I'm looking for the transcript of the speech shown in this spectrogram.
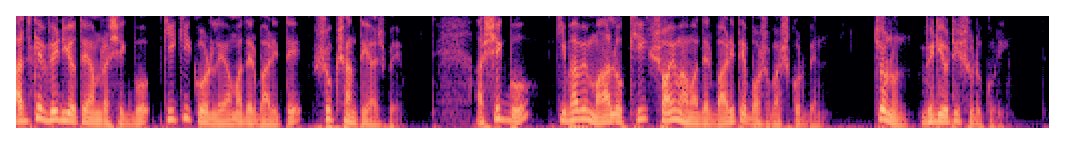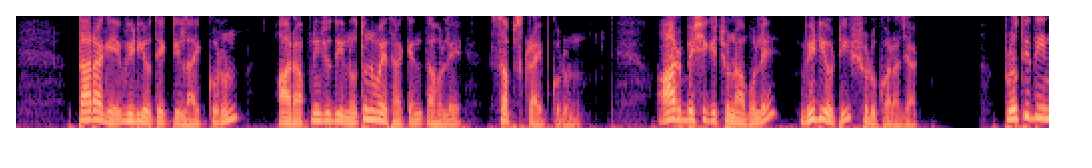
আজকে ভিডিওতে আমরা শিখব কি কি করলে আমাদের বাড়িতে সুখ শান্তি আসবে। আর শিখব কীভাবে মা লক্ষ্মী স্বয়ং আমাদের বাড়িতে বসবাস করবেন। চলুন ভিডিওটি শুরু করি। তার আগে ভিডিওতে একটি লাইক করুন, আর আপনি যদি নতুন হয়ে থাকেন তাহলে সাবস্ক্রাইব করুন। আর বেশি কিছু না বলে ভিডিওটি শুরু করা যাক। প্রতিদিন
